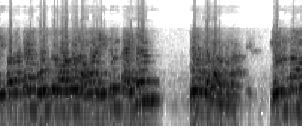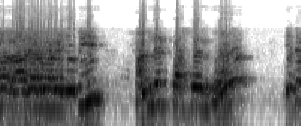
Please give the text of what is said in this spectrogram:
এই কথাটা আমি বলতে পারব না, আমার এইজন চাইছেন বলতে পারব না। কিন্তু আমার রাজারবাগে যদি হান্ড্রেড পার্সেন্ট ভোট এটা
